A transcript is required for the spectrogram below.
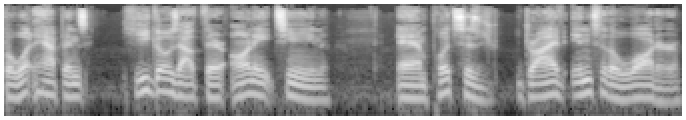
But what happens? He goes out there on 18 and puts his drive into the water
